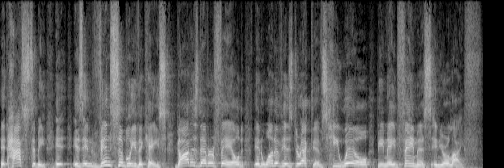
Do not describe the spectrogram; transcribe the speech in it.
It has to be. It is invincibly the case. God has never failed in one of his directives. He will be made famous in your life.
